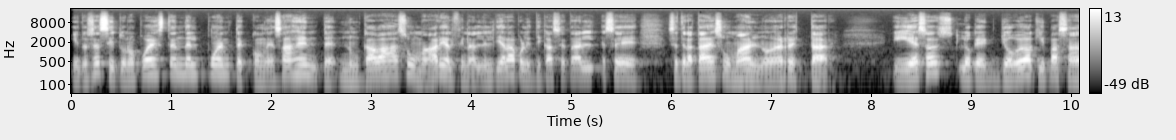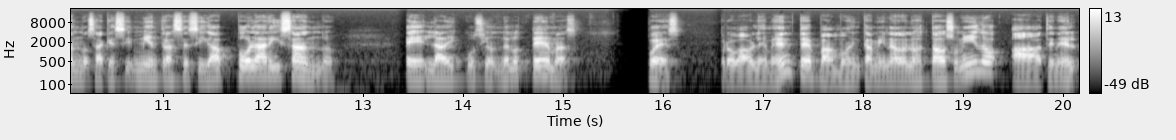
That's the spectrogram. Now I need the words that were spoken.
Y entonces, si tú no puedes extender puentes con esa gente, nunca vas a sumar. Y al final del día, la política se, se, se trata de sumar, no de restar. Y eso es lo que yo veo aquí pasando. O sea, que si, mientras se siga polarizando eh, la discusión de los temas, pues probablemente vamos encaminados en los Estados Unidos a tener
